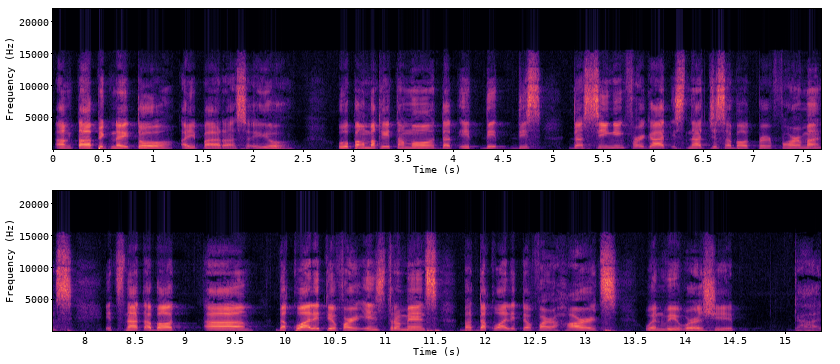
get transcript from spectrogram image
ang topic na ito ay para sa iyo upang makita mo that it did this the singing for God is not just about performance. It's not about um, the quality of our instruments, but the quality of our hearts when we worship God.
